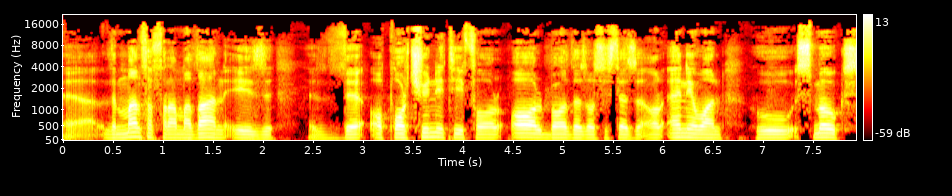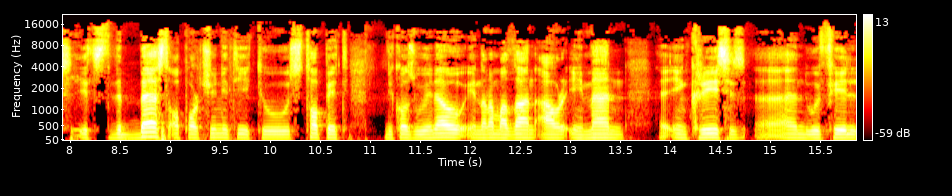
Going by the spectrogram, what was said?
uh, the month of Ramadan is the opportunity for all brothers or sisters or anyone who smokes. It's the best opportunity to stop it because we know in Ramadan our iman uh, increases uh, and we feel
